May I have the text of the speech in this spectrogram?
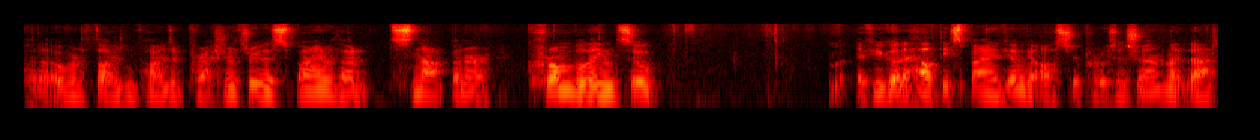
put over a thousand pounds of pressure through his spine without snapping or crumbling. So, if you've got a healthy spine, if you haven't got osteoporosis or anything like that,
